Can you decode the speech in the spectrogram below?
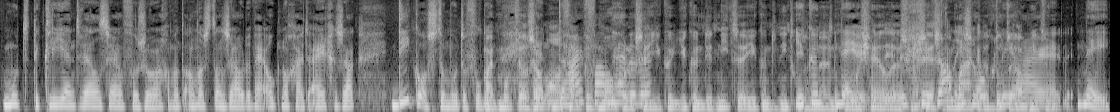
moet de cliënt wel zelf voor zorgen. Want anders dan zouden wij ook nog uit eigen zak die kosten moeten voldoen. Maar het moet wel zo onafhankelijk mogelijk zijn. Je kunt, je kunt dit niet, eh, je kunt het niet je een, kunt, een commercieel eh, eh, succes gaan maken. Dat doet er ook niet toe. Nee,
